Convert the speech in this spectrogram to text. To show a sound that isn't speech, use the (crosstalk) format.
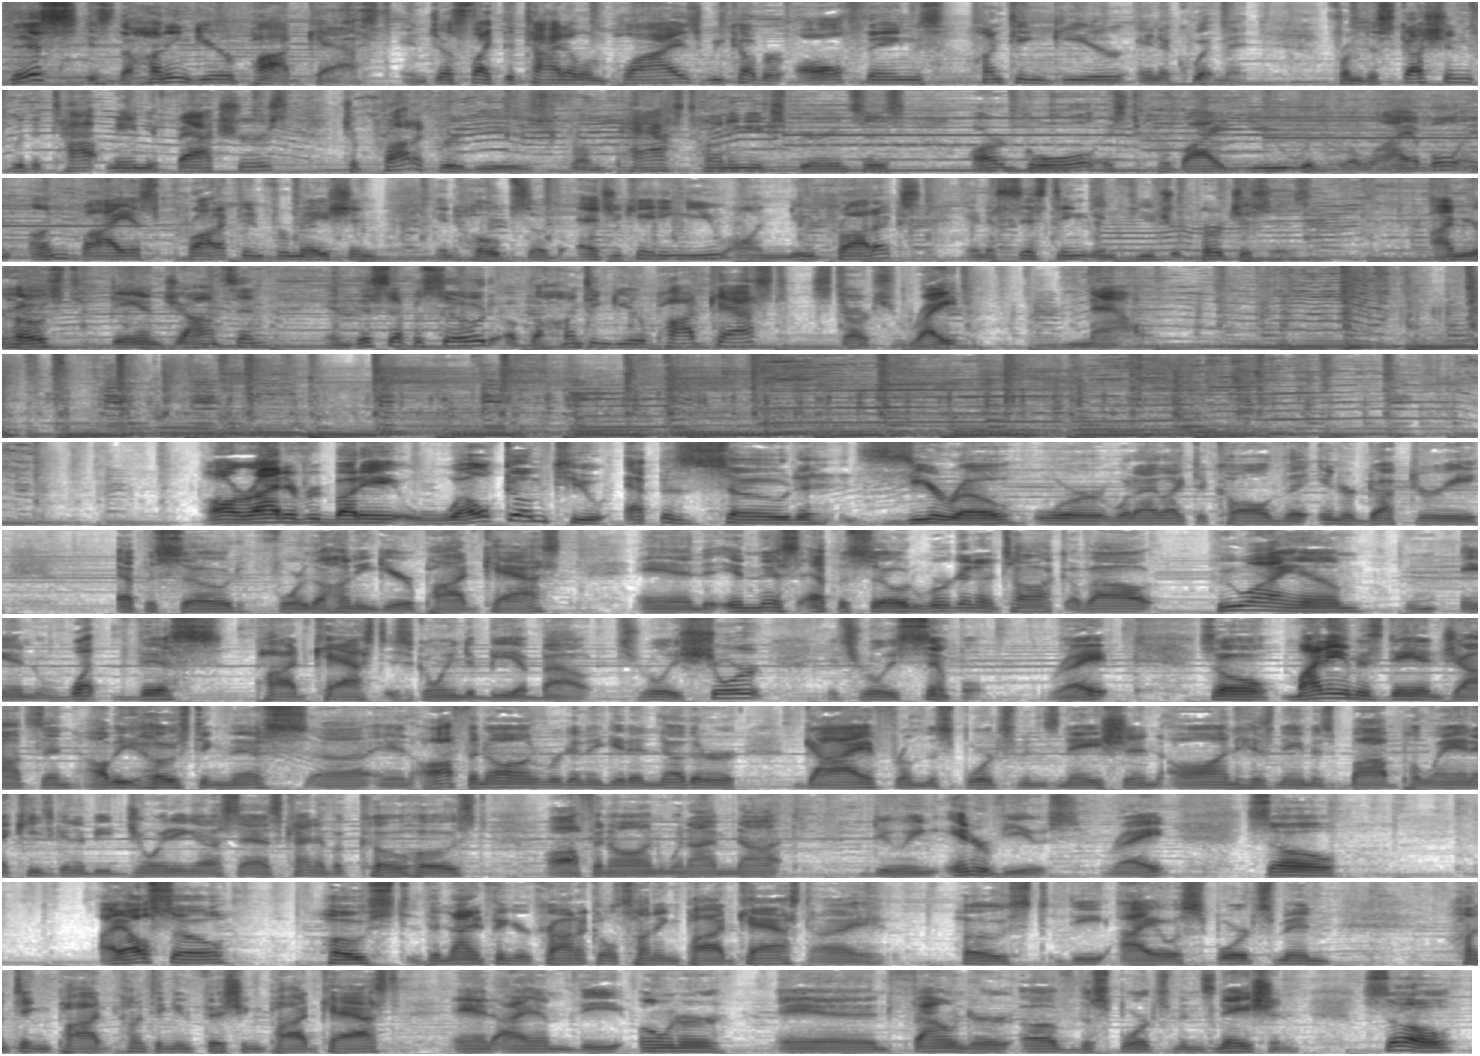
This is the Hunting Gear Podcast, and just like the title implies, we cover all things hunting gear and equipment. From discussions with the top manufacturers to product reviews from past hunting experiences, our goal is to provide you with reliable and unbiased product information in hopes of educating you on new products and assisting in future purchases. I'm your host, Dan Johnson, and this episode of the Hunting Gear Podcast starts right now. All right, everybody, welcome to episode zero, or what I like to call the introductory episode for the Hunting Gear Podcast. And in this episode, we're going to talk about who I am and what this podcast is going to be about. It's really short, it's really simple right? So, my name is Dan Johnson. I'll be hosting this, uh, and off and on, we're going to get another guy from the Sportsman's Nation on. His name is Bob Polanic. He's going to be joining us as kind of a co host off and on when I'm not doing interviews, right? So, I also host the Nine Finger Chronicles hunting podcast. I host the Iowa Sportsman hunting pod hunting and fishing podcast and I am the owner and founder of the Sportsman's Nation. So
